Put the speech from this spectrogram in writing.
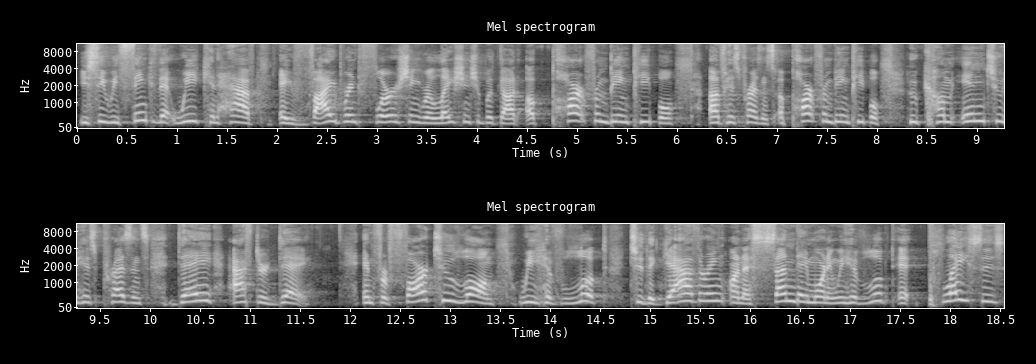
You see, we think that we can have a vibrant, flourishing relationship with God apart from being people of His presence, apart from being people who come into His presence day after day. And for far too long, we have looked to the gathering on a Sunday morning. We have looked at places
